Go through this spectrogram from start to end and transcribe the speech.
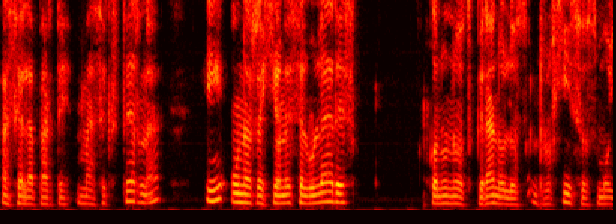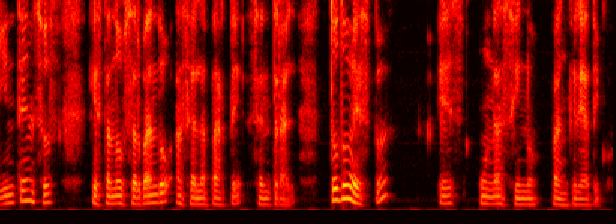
hacia la parte más externa y unas regiones celulares con unos gránulos rojizos muy intensos que están observando hacia la parte central. Todo esto es un acino pancreático.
